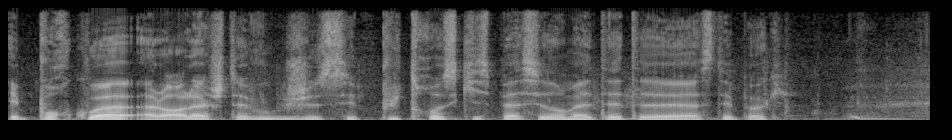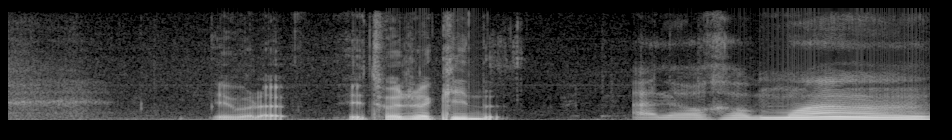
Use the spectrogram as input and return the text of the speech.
Et pourquoi? Alors là, je t'avoue que je sais plus trop ce qui se passait dans ma tête à cette époque. Et voilà. Et toi, Jacqueline? Alors, moi,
